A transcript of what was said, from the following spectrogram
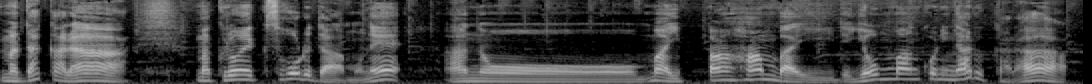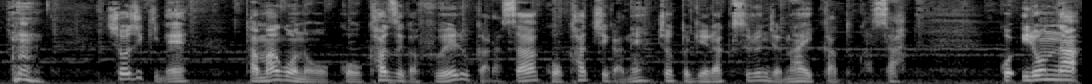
まあ、だから、まあ、クローン X ホルダーもねあのー、まあ一般販売で4万個になるから 正直ね卵のこう数が増えるからさこう価値がねちょっと下落するんじゃないかとかさこういろんな、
